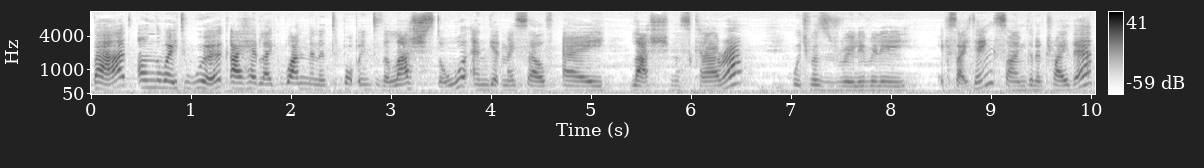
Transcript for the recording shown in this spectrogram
but on the way to work, I had like one minute to pop into the Lush store and get myself a Lush mascara, which was really, really exciting. So I'm gonna try that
